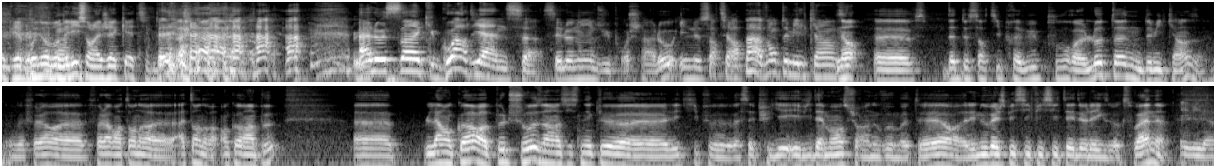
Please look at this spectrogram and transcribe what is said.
Et puis il y a Bruno Vandelli sur la jaquette. s'il te plaît. Halo 5 Guardians, c'est le nom du prochain Halo. Il ne sortira pas avant 2015. Non, euh, date de sortie prévue pour euh, l'automne 2015. Donc il va falloir, euh, falloir entendre, euh, attendre encore un peu. Là encore, peu de choses, hein, si ce n'est que euh, l'équipe euh, va s'appuyer évidemment sur un nouveau moteur, euh, les nouvelles spécificités de la Xbox One, Évidemment.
